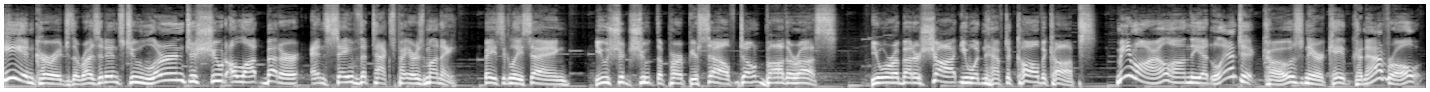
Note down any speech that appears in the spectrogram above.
He encouraged the residents to learn to shoot a lot better and save the taxpayers' money. Basically saying, you should shoot the perp yourself, don't bother us. If you were a better shot, you wouldn't have to call the cops. Meanwhile, on the Atlantic coast near Cape Canaveral,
